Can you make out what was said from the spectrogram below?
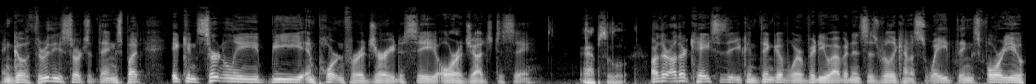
and go through these sorts of things, but it can certainly be important for a jury to see or a judge to see. Absolutely. Are there other cases that you can think of where video evidence has really kind of swayed things for you,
